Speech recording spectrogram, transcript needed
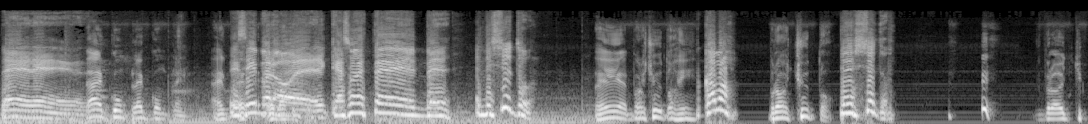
de. de. Ah, el cumple, el cumple. El, Sí, sí, el- pero el- el queso este. de. el. Sí, el brochuto, sí. ¿Cómo? Brochuto. El Chuto. Brochuto.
